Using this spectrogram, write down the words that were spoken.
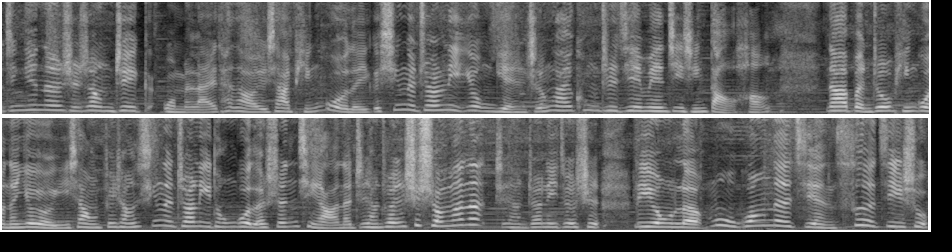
今天的时尚这个，我们来探讨一下苹果的一个新的专利，用眼神来控制界面进行导航。那本周苹果呢又有一项非常新的专利通过了申请啊，那这项专利是什么呢？这项专利就是利用了目光的检测技术，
